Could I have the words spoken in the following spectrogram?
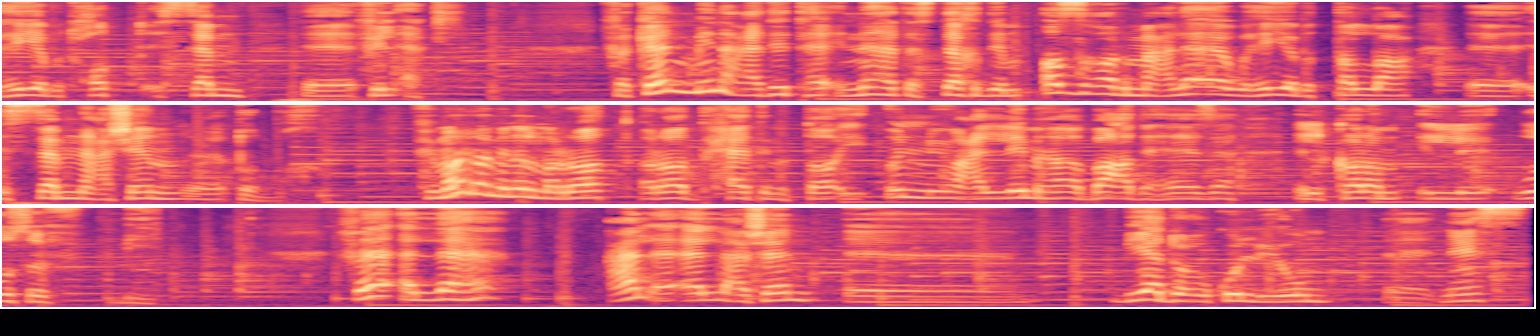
وهي بتحط السمن آه، في الأكل. فكان من عادتها إنها تستخدم أصغر معلقة وهي بتطلع آه، السمن عشان آه، تطبخ. في مرة من المرات أراد حاتم الطائي أنه يعلمها بعض هذا الكرم اللي وصف بيه. فقال لها على الأقل عشان آه، بيدعو كل يوم آه، ناس.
